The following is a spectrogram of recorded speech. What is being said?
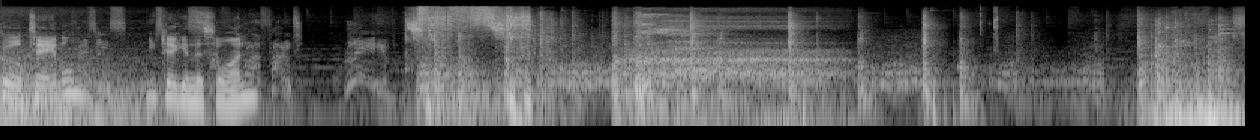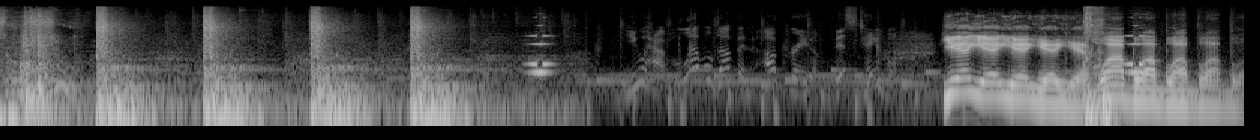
Cool table. I'm digging this one. from the front. Leave. So soon. you have leveled up an upgrade of this table. Yeah, yeah, yeah, yeah, yeah. Blah, blah, blah, blah, blah.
